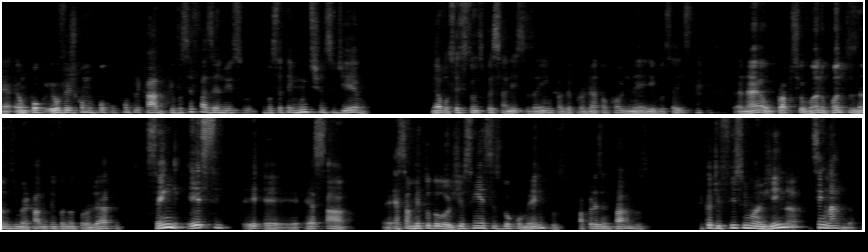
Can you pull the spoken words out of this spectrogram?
é, é, um pouco, eu vejo como um pouco complicado, porque você fazendo isso, você tem muita chance de erro. Né? Vocês que são especialistas aí em fazer projeto ao Claudinei aí, vocês, uhum. né? O próprio Silvano, quantos anos de mercado tem fazendo projeto? Sem esse, essa, essa metodologia, sem esses documentos apresentados, Fica difícil, imagina, sem nada.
